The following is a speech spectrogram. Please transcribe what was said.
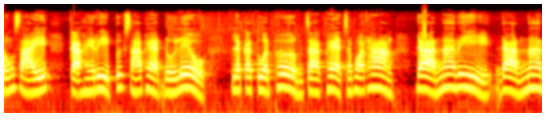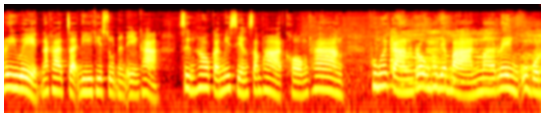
สงสัยก็ให้รีบปรึกษาแพทย์โดยเร็ว และก็ตรวจเพิ่มจากแพทย์เฉพาะทาง ด่านหน้ารีด่านหน้ารีเวทนะคะจะดีที่สุดนั่นเองค่ะ ซึ่งเฮากับมีเสียงสัมภาษณ์ของทางผู้อำนวยการโรงพยาบาลมาเร่งอุบล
